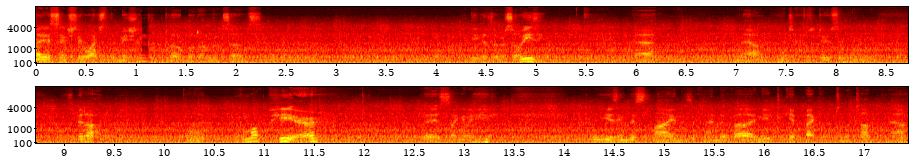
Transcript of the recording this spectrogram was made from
I essentially watched the missions implode on themselves. Because they were so easy. Uh, now, I'm going to have to do something it's a bit odd. Uh, come up here. This, I'm going to be using this line as a kind of, oh, I need to get back up to the top now.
